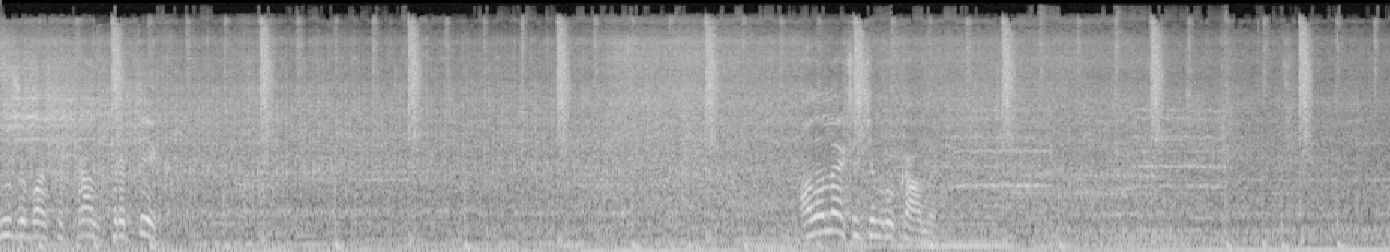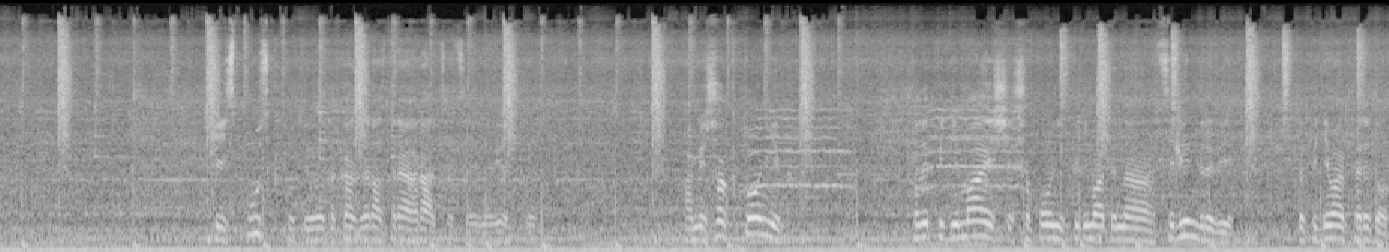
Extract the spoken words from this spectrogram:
Дуже бачите, кран притик. Але легше, ніж руками. Ще й спуск тут, його така жара треба гратися цією навіскою. А мішок тонік, коли піднімаєш, якщо повністю піднімати на циліндрові, то піднімай передок.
